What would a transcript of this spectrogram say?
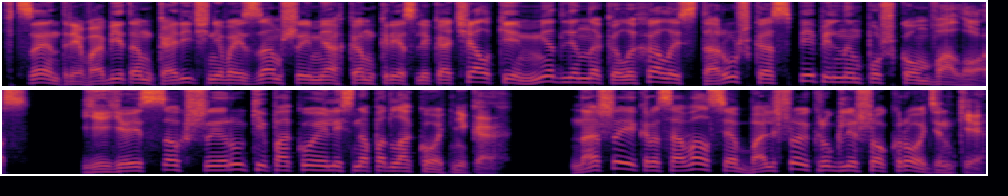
В центре, в обитом коричневой замшей мягком кресле качалки, медленно колыхалась старушка с пепельным пушком волос. Ее иссохшие руки покоились на подлокотниках. На шее красовался большой кругляшок родинки,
